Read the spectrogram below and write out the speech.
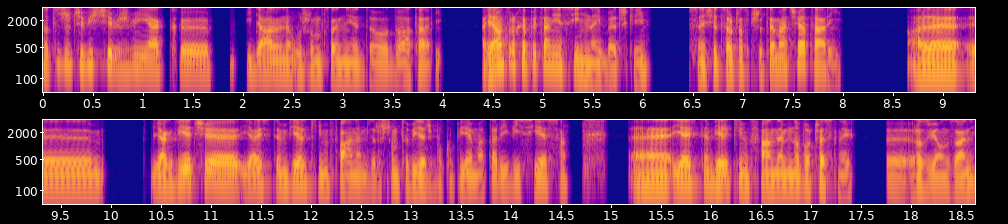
No to rzeczywiście brzmi jak e, idealne urządzenie do, do Atari. A ja mam trochę pytanie z innej beczki, w sensie cały czas przy temacie Atari. Ale y, jak wiecie, ja jestem wielkim fanem, zresztą to widać, bo kupiłem Atari VCS-a. E, ja jestem wielkim fanem nowoczesnych e, rozwiązań.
